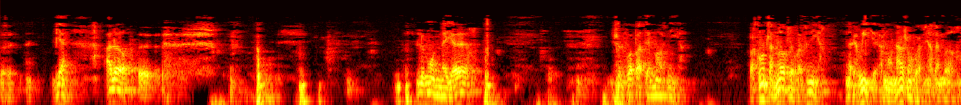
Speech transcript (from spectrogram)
euh, bien. Alors, euh, le monde meilleur, je ne le vois pas tellement venir. Par contre, la mort, je vois venir. Eh oui, à mon âge, on voit venir la mort.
